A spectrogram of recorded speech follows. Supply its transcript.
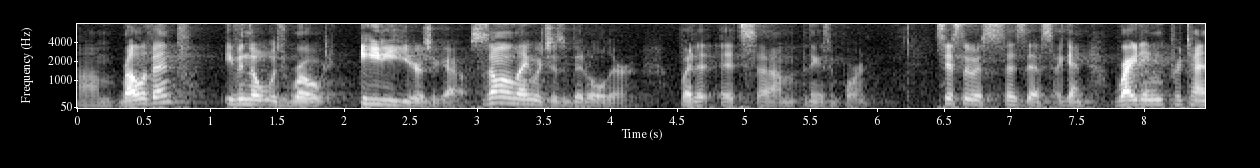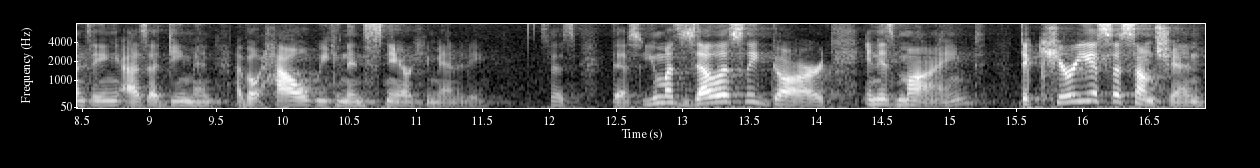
um, relevant, even though it was wrote 80 years ago. So some of the language is a bit older, but it, it's, um, I think it's important. C.S. Lewis says this again, writing, pretending as a demon about how we can ensnare humanity. says this You must zealously guard in his mind the curious assumption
